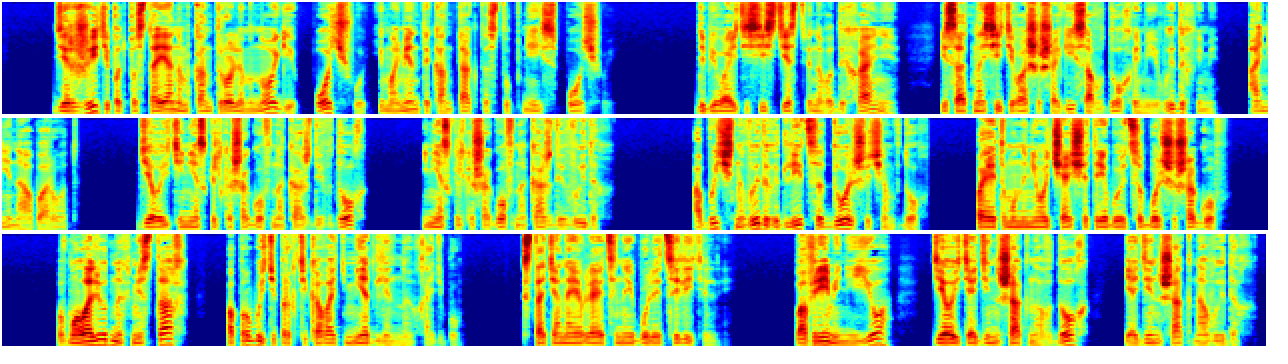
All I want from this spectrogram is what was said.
держите под постоянным контролем ноги, почву и моменты контакта ступней с почвой. Добивайтесь естественного дыхания и соотносите ваши шаги со вдохами и выдохами, а не наоборот. Делайте несколько шагов на каждый вдох и несколько шагов на каждый выдох. Обычно выдох длится дольше, чем вдох, поэтому на него чаще требуется больше шагов. В малолюдных местах попробуйте практиковать медленную ходьбу. Кстати, она является наиболее целительной. Во время нее делайте один шаг на вдох и один шаг на выдох.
